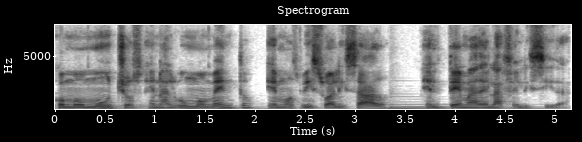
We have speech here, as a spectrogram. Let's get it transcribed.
como muchos en algún momento hemos visualizado el tema de la felicidad.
